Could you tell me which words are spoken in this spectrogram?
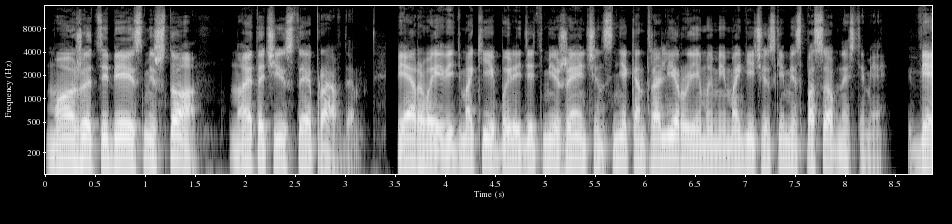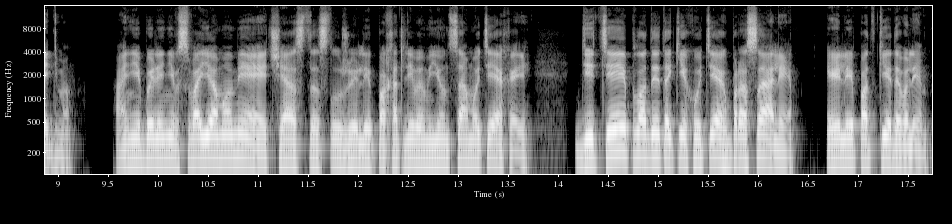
Может, тебе и смешно, но это чистая правда. Первые ведьмаки были детьми женщин с неконтролируемыми магическими способностями. Ведьм. Они были не в своем уме, часто служили похотливым юнцам утехой. Детей плоды таких утех бросали, или подкидывали.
